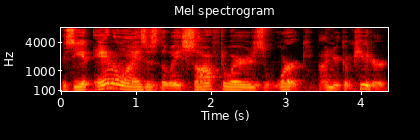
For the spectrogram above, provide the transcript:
You see, it analyzes the way softwares work on your computer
